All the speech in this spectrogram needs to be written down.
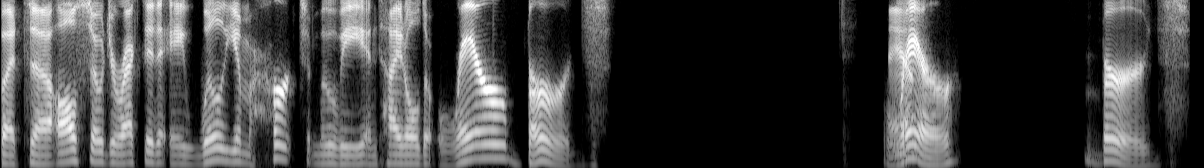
but uh, also directed a William Hurt movie entitled Rare Birds. Man. Rare Birds.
